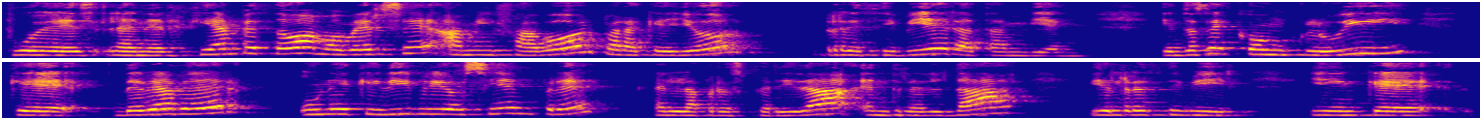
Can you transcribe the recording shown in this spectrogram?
pues la energía empezó a moverse a mi favor para que yo recibiera también. Y entonces concluí que debe haber un equilibrio siempre en la prosperidad entre el dar y el recibir y en que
